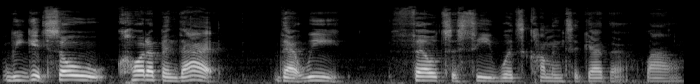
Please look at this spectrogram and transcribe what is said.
we get so caught up in that that we fail to see what's coming together. Wow.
